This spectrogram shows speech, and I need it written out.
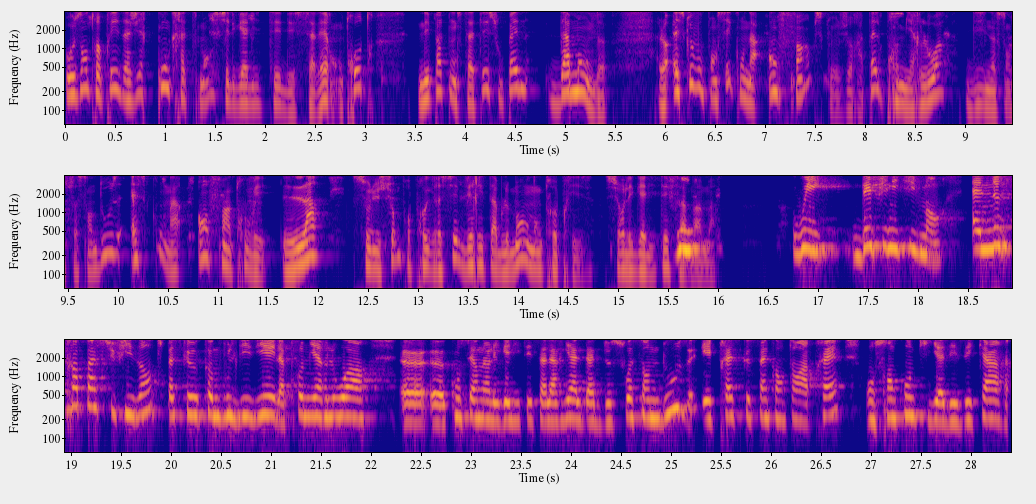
aux entreprises d'agir concrètement si l'égalité des salaires, entre autres, n'est pas constatée sous peine d'amende. Alors, est-ce que vous pensez qu'on a enfin, parce que je rappelle, première loi 1972, est-ce qu'on a enfin trouvé la solution pour progresser véritablement en entreprise sur l'égalité femmes-hommes? oui, définitivement. Elle ne sera pas suffisante parce que, comme vous le disiez, la première loi euh, euh, concernant l'égalité salariale date de 72 et presque 50 ans après, on se rend compte qu'il y a des écarts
